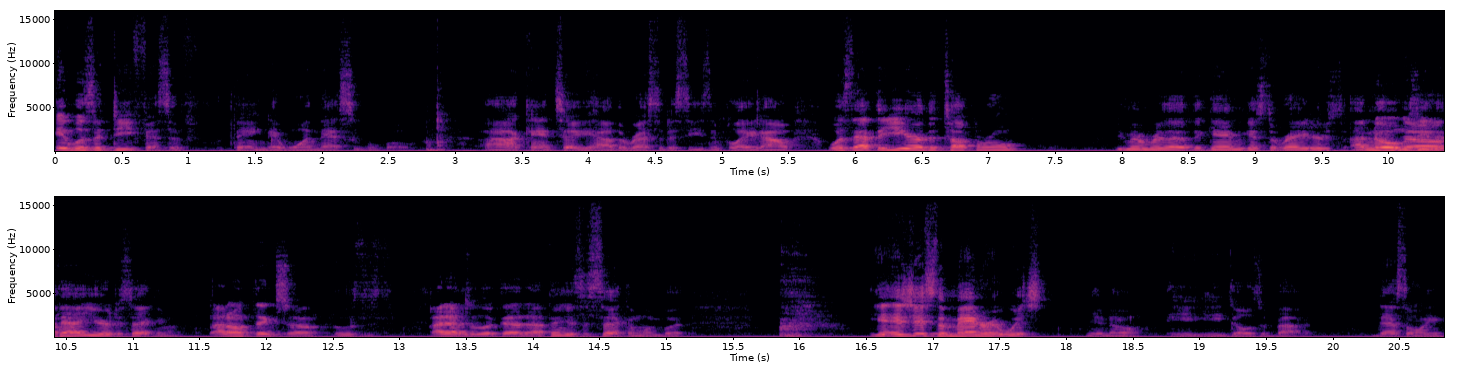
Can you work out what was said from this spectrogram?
it was a defensive thing that won that Super Bowl. Uh, I can't tell you how the rest of the season played out. Was that the year of the tuck rule? You remember the the game against the Raiders? I know it was No. either that year or the second one. I don't think so. It was. The, I'd have to look that up. I think it's the second one, but yeah, it's just the manner in which you know he, he goes about it. That's the only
